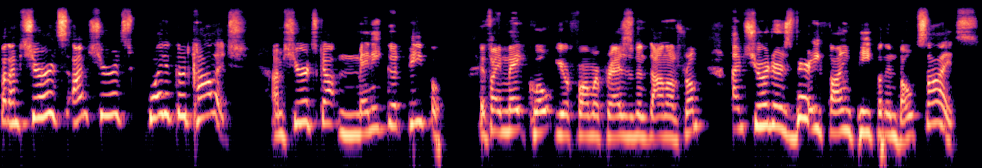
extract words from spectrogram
But I'm sure it's I'm sure it's quite a good college. I'm sure it's got many good people. If I may quote your former president Donald Trump, I'm sure there's very fine people in both sides.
